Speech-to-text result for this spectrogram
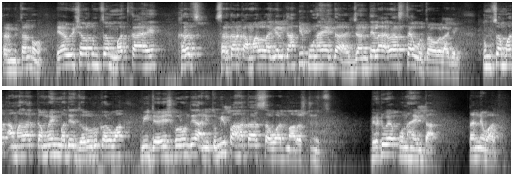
तर मित्रांनो या विषयावर तुमचं मत काय आहे? खरंच सरकार कामाला लागेल का? की पुन्हा एकदा जनतेला रस्त्यावर उतरावं लागेल? तुमचं मत आम्हाला कमेंटमध्ये जरूर कळवा. मी जयेश दे आणि तुम्ही पाहता संवाद महाराष्ट्र न्यूज. भेटूया पुन्हा एकदा. धन्यवाद.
